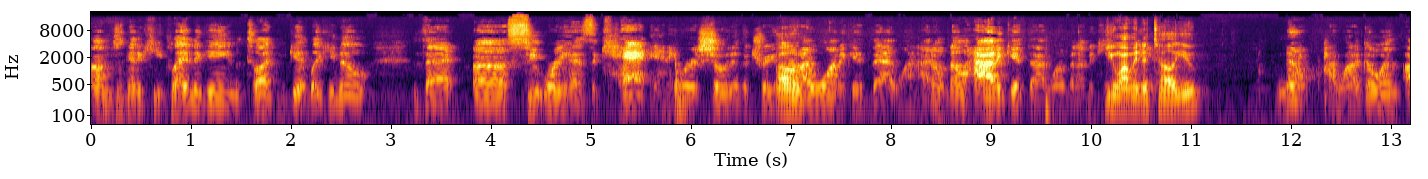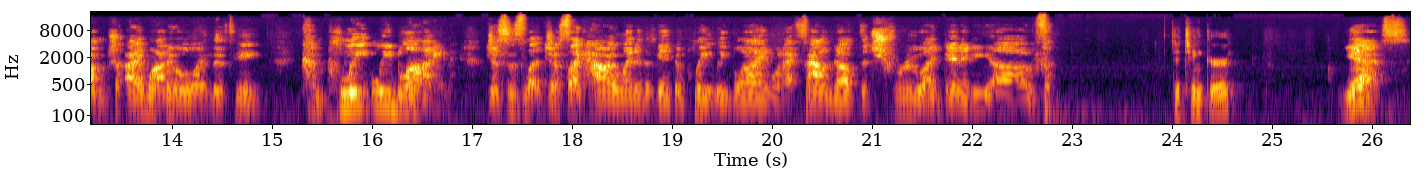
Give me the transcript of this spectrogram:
I'm just gonna keep playing the game until I can get like you know that uh suit where he has the cat in it where it showed in the trailer. Oh. I want to get that one. I don't know how to get that one, but I'm gonna keep. Do you want me to tell you? No, I want to go in. I'm. Tr- I want to go in this game completely blind. Just as like, just like how I went in this game completely blind when I found out the true identity of The Tinker? yes.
